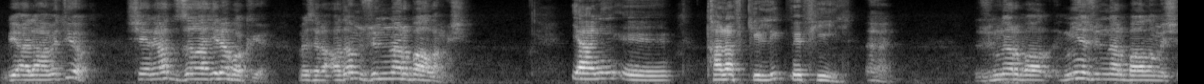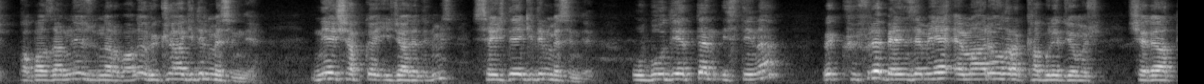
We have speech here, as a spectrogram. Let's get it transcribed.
Bir alameti yok. Şeriat zahire bakıyor. Mesela adam zünnar bağlamış. Yani e, tarafkirlik ve fiil. Evet. Zünnar bağ niye zünnar bağlamış? Papazlar niye zünnar bağlıyor? Rükûa gidilmesin diye. Niye şapka icat edilmiş? Secdeye gidilmesin diye. Ubudiyetten istina ve küfre benzemeye emare olarak kabul ediyormuş şeriat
